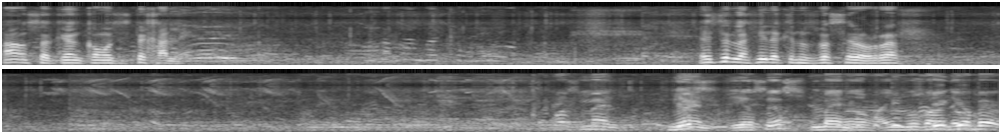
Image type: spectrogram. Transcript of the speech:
Vamos a que como se esté jale. Esta es la fila que nos va a hacer ahorrar. Man. Yes. Man. Yes, yes. Man. Take your bag.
